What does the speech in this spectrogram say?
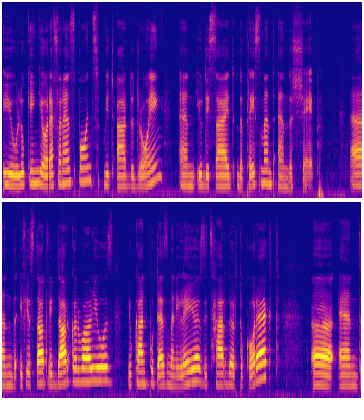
you looking your reference points, which are the drawing, and you decide the placement and the shape. And if you start with darker values, you can't put as many layers, it's harder to correct. Uh, and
